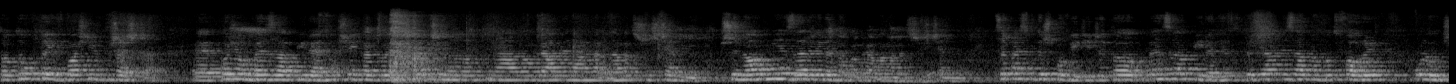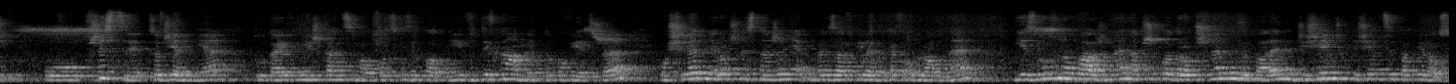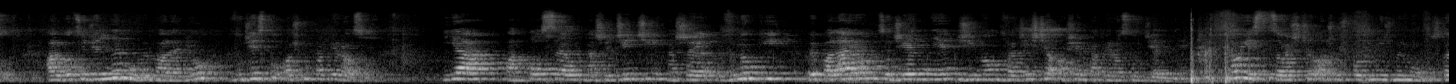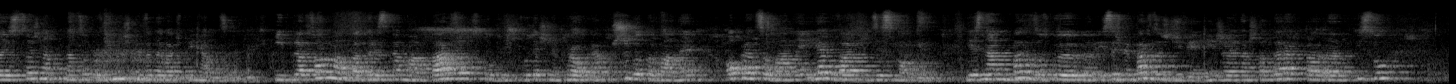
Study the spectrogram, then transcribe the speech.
To tutaj właśnie w Brzeszczach. E, Poziom benzopirenu sięga 28 nano- nanogramy na, na, na metr sześcienny. Przy normie 0,1 nanograma na metr sześcienny. Chcę Państwu też powiedzieć, że to benzoapiren jest odpowiedzialny za nowotwory u ludzi. U wszyscy codziennie, tutaj mieszkańcy Małopolski Zachodniej, wdychamy to powietrze, bo średnie roczne stężenie benzoapirenu tak ogromne jest równoważne na przykład rocznemu wypaleniu 10 tysięcy papierosów albo codziennemu wypaleniu 28 papierosów. Ja, pan poseł, nasze dzieci, nasze wnuki wypalają codziennie zimą 28 papierosów dziennie. To jest coś, o czymś powinniśmy mówić. To jest coś, na, na co powinniśmy wydawać pieniądze. I Platforma Obywatelska ma bardzo skuteczny program przygotowany, opracowany, jak walczyć ze smogiem. Jest nam bardzo, e, jesteśmy bardzo zdziwieni, że na sztandarach e, PiSu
